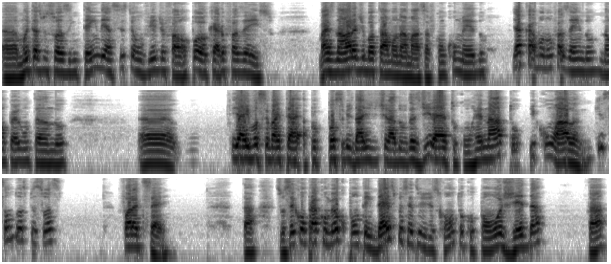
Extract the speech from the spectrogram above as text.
Uh, muitas pessoas entendem, assistem um vídeo e falam, pô, eu quero fazer isso. Mas na hora de botar a mão na massa ficam com medo e acabam não fazendo, não perguntando. Uh, e aí você vai ter a possibilidade de tirar dúvidas direto com o Renato e com o Alan, que são duas pessoas fora de série. Tá? Se você comprar com o meu cupom, tem 10% de desconto, cupom OGEDA, tá?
